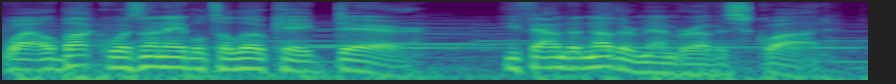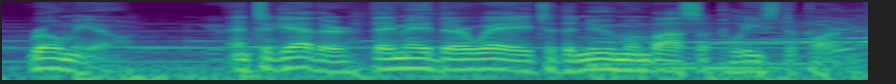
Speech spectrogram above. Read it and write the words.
While Buck was unable to locate Dare, he found another member of his squad, Romeo, and together they made their way to the new Mombasa Police Department,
